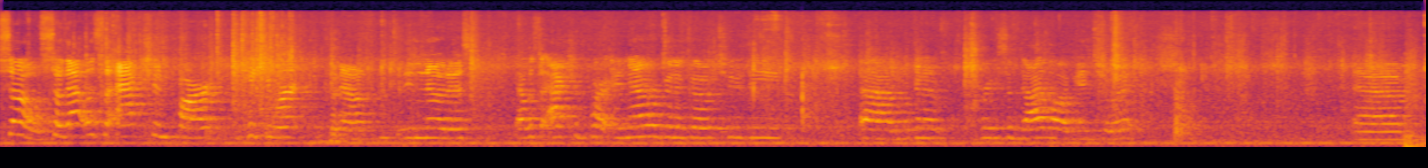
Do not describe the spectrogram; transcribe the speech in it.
So, so that was the action part, in case you weren't, you know, didn't notice. That was the action part, and now we're gonna go to the, um, we're gonna bring some dialogue into it. Um,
